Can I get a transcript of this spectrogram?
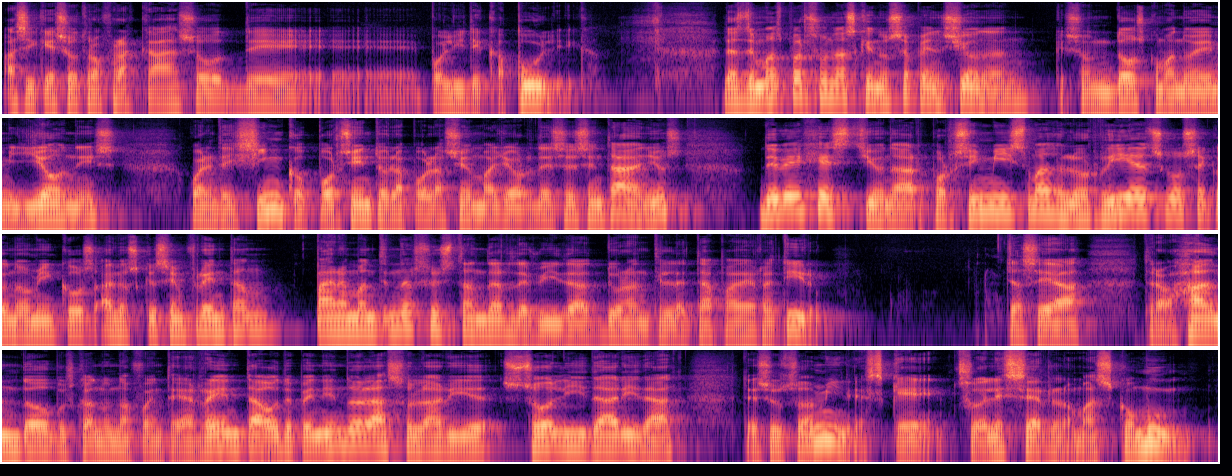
Así que es otro fracaso de eh, política pública. Las demás personas que no se pensionan, que son 2,9 millones, 45% de la población mayor de 60 años, debe gestionar por sí mismas los riesgos económicos a los que se enfrentan para mantener su estándar de vida durante la etapa de retiro ya sea trabajando, buscando una fuente de renta o dependiendo de la solidaridad de sus familias, que suele ser lo más común.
